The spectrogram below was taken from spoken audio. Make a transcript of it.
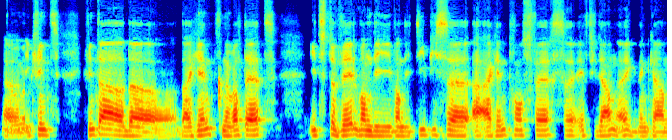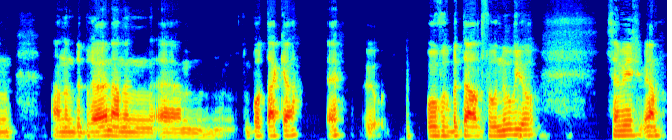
Um, ik vind, ik vind dat, dat, dat Gent nog altijd iets te veel van die, van die typische agent-transfers uh, heeft gedaan. Hè. Ik denk aan, aan een De Bruyne, aan een um, Botaka, hè. overbetaald voor Nurio. Het zijn weer ja,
